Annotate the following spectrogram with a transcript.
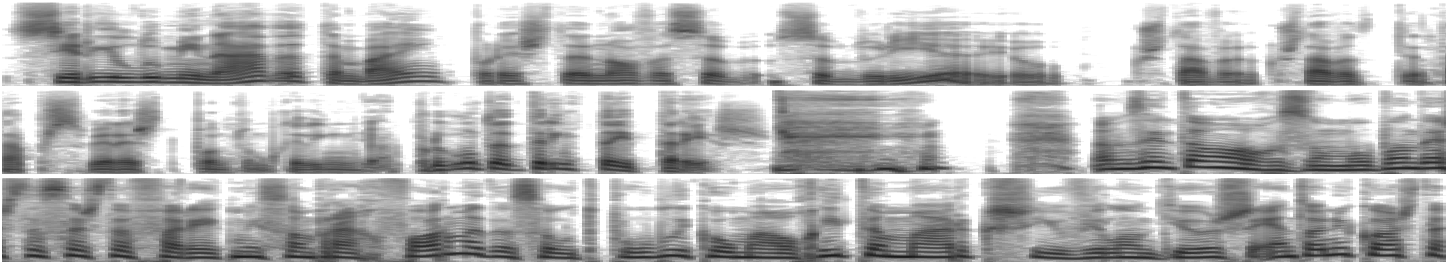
ser iluminada também por esta nova sabedoria. Eu gostava, gostava de tentar perceber este ponto um bocadinho melhor. Pergunta 33. Vamos então ao resumo. O bom desta sexta-feira é a Comissão para a Reforma da Saúde Pública, o Mau Rita Marques e o vilão de hoje, António Costa.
